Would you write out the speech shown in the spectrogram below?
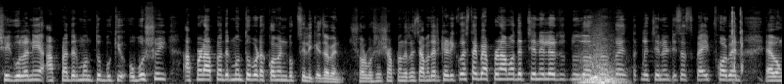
সেগুলো নিয়ে আপনাদের মন্তব্য কি? অবশ্যই আপনারা আপনাদের মন্তব্যটা কমেন্ট বক্সে লিখে যাবেন। সর্বশেষ আপনাদের কাছে আমাদেরকে রিকোয়েস্ট থাকবে। আপনারা আমাদের চ্যানেলের থাকলে চ্যানেলটি সাবস্ক্রাইব করবেন এবং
